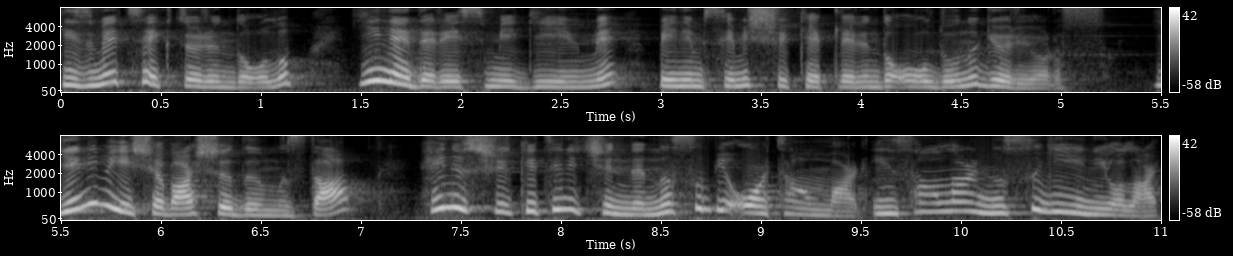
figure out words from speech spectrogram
hizmet sektöründe olup yine de resmi giyimi benimsemiş şirketlerinde olduğunu görüyoruz. Yeni bir işe başladığımızda henüz şirketin içinde nasıl bir ortam var, insanlar nasıl giyiniyorlar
